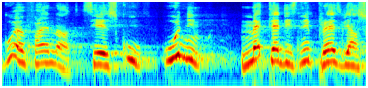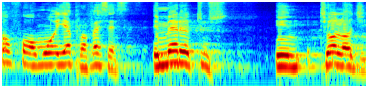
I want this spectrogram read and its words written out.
Go and find out. Say a school. Wouldn't Methodist need presby so for more year professors emeritus in theology.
